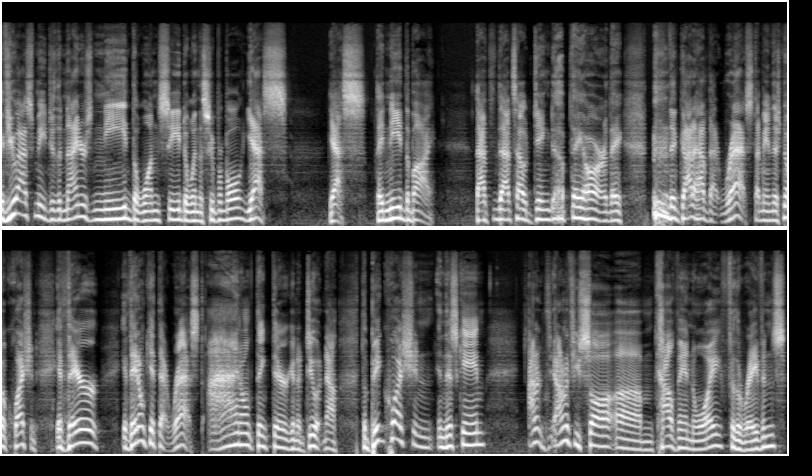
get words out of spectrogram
If you ask me, do the Niners need the one seed to win the Super Bowl? Yes, yes, they need the bye. That's that's how dinged up they are. They they've got to have that rest. I mean, there's no question. If they're if they don't get that rest, I don't think they're going to do it. Now, the big question in this game, I don't I don't know if you saw um, Kyle Van Noy for the Ravens,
